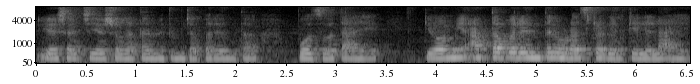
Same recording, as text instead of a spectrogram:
यशाची यशोगाथा मी तुमच्यापर्यंत पोचवत आहे. किंवा मी आत्तापर्यंत एवढा स्ट्रगल केलेला आहे.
